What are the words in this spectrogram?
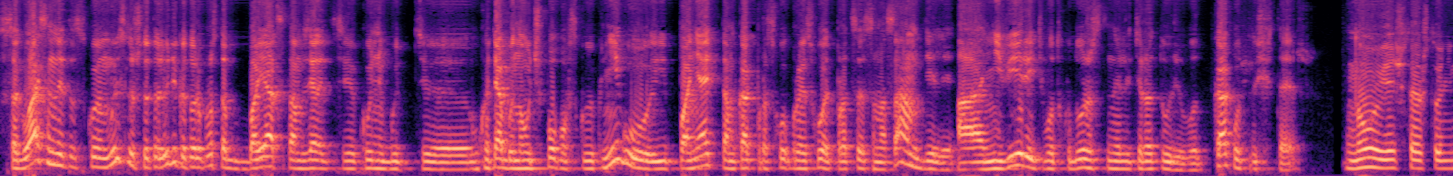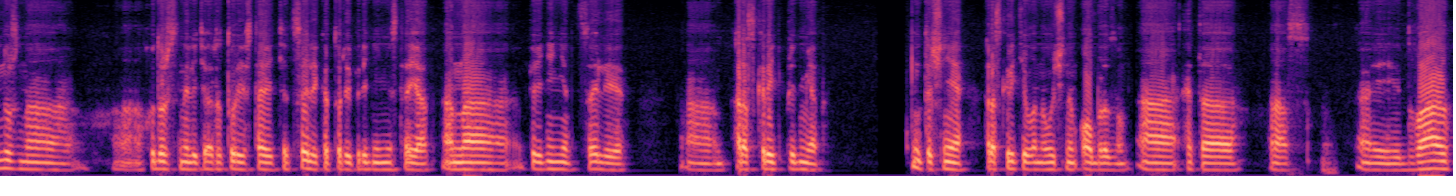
согласен ли ты с такой мыслью, что это люди, которые просто боятся там взять какую-нибудь, э, ну хотя бы научпоповскую книгу и понять там, как происходят процессы на самом деле, а не верить вот художественной литературе. Вот как вот ты считаешь? Ну, я считаю, что не нужно а, художественной литературе ставить те цели, которые перед ней не стоят. Она, перед ней нет цели а, раскрыть предмет ну, точнее, раскрыть его научным образом. А, это раз. И два,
